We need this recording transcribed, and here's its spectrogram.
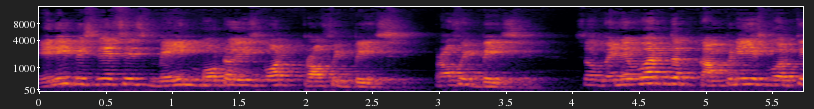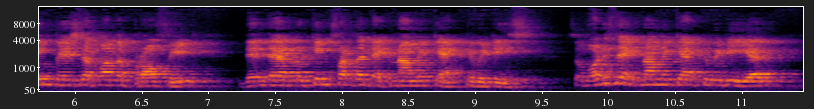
any business's main motto is what? Profit based. Profit based. So whenever the company is working based upon the profit, then they are looking for that economic activities. So what is the economic activity here?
